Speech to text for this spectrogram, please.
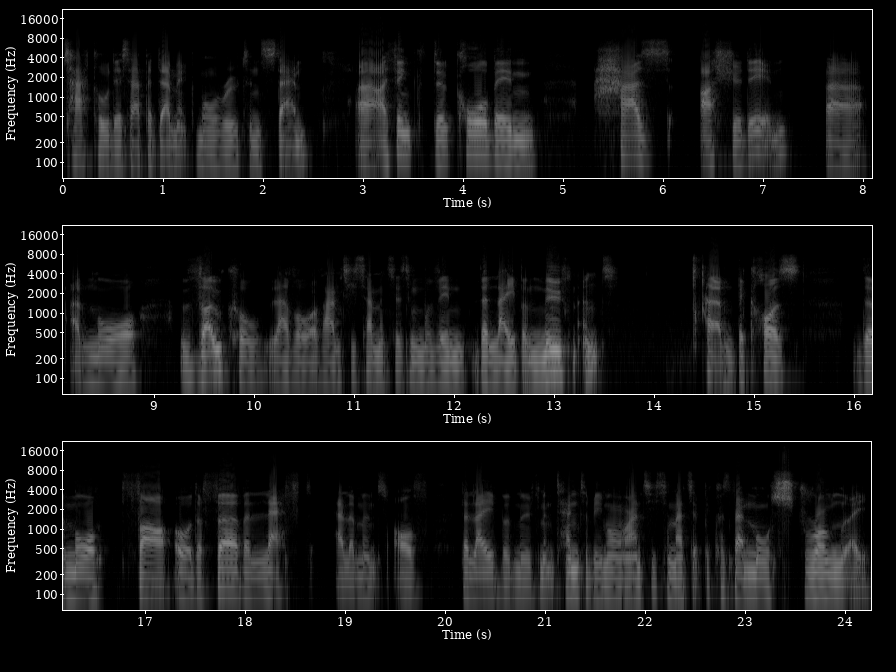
tackle this epidemic more root and stem. Uh, I think that Corbyn has ushered in uh, a more vocal level of anti-Semitism within the Labour movement, um, because the more far or the further left elements of the Labour movement tend to be more anti-Semitic because they're more strongly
